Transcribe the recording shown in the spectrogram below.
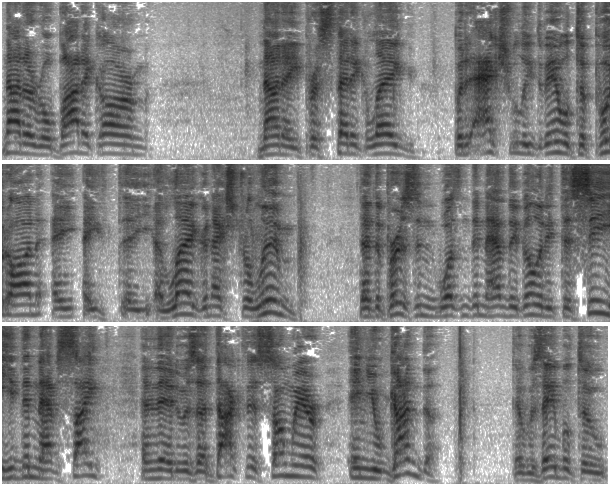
Not a robotic arm, not a prosthetic leg, but actually to be able to put on a, a, a, a leg, an extra limb that the person wasn't didn't have the ability to see, he didn't have sight, and there was a doctor somewhere in Uganda that was able to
